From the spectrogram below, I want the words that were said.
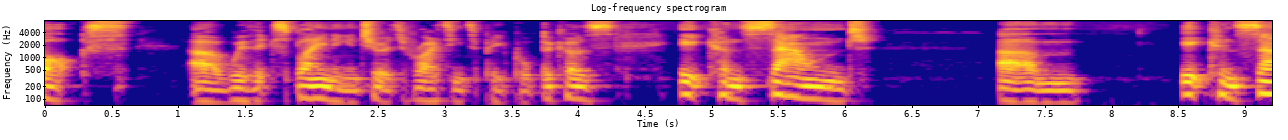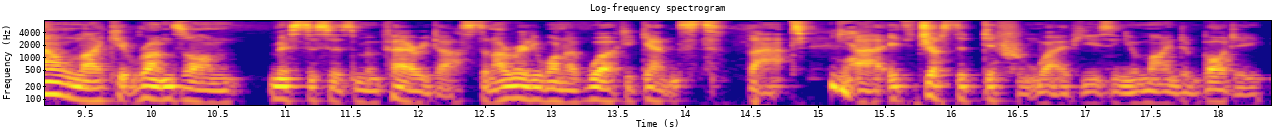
box uh, with explaining intuitive writing to people because it can sound um, it can sound like it runs on mysticism and fairy dust, and I really want to work against that. Yeah. Uh, it's just a different way of using your mind and body.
